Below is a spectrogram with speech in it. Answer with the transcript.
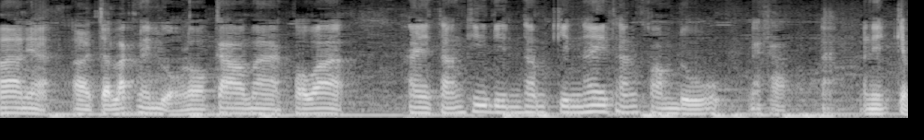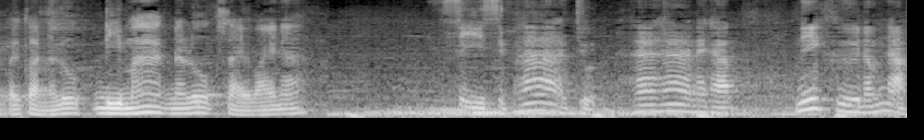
ม่าเนี่ยเอ่อจะรักในหลวงรอเก้ามาก เพราะว่าให้ทั้งที่ดินทำกินให้ทั้งความรู้นะครับอะอันนี้เก็บไว้ก่อนนะลูกดีมากนะลูกใส่ไว้นะ 45.55 นะครับ นี่คือน้ำหนัก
